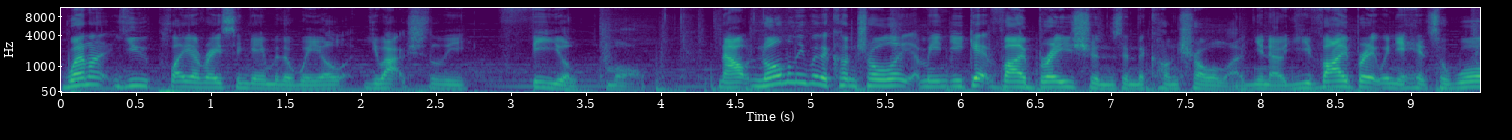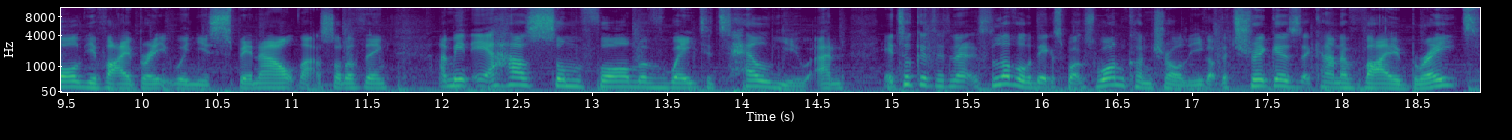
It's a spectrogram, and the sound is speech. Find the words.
when you play a racing game with a wheel, you actually feel more. Now, normally with a controller, I mean, you get vibrations in the controller. You know, you vibrate when you hit a wall, you vibrate when you spin out, that sort of thing. I mean, it has some form of way to tell you, and it took it to the next level with the Xbox One controller. You got the triggers that kind of vibrate,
